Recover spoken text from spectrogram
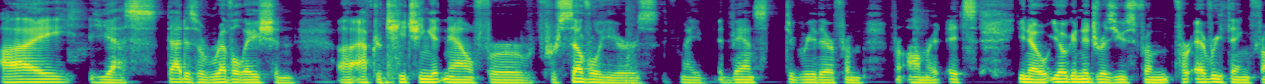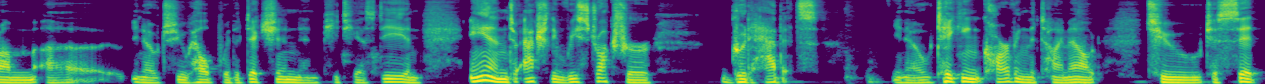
I yes, that is a revelation. Uh, after teaching it now for for several years, my advanced degree there from from Amrit, it's you know yoga nidra is used from for everything from uh, you know to help with addiction and PTSD and and to actually restructure good habits. You know, taking carving the time out to to sit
